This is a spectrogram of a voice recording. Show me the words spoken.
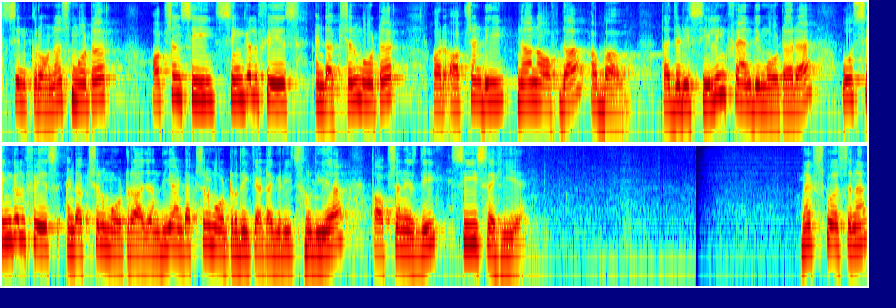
synchronous motor option C single phase induction motor ਔਰ option D none of the above ਤਾਂ ਜਿਹੜੀ ਸੀਲਿੰਗ ਫੈਨ ਦੀ ਮੋਟਰ ਹੈ, ਉਹ ਸਿੰਗਲ ਫੇਸ ਇੰਡਕਸ਼ਨ ਮੋਟਰ ਆ ਜਾਂਦੀ ਹੈ। ਇੰਡਕਸ਼ਨ ਮੋਟਰ ਦੀ ਕੈਟਾਗਰੀ 'ਚ ਹੁੰਦੀ ਹੈ, ਤਾਂ ਆਪਸ਼ਨ ਇਸ ਦੀ ਸੀ ਸਹੀ ਹੈ। ਨੈਕਸਟ ਕੁਐਸਚਨ ਹੈ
